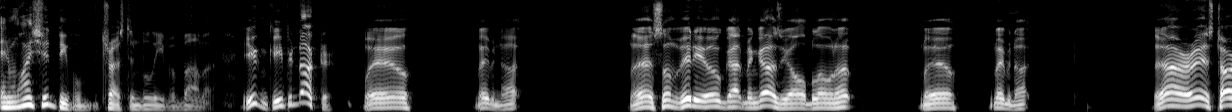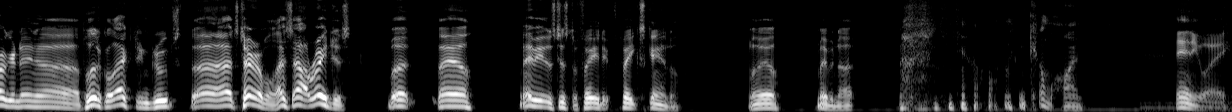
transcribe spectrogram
And why should people trust and believe Obama? You can keep your doctor. Well, maybe not. Uh, some video got Benghazi all blown up. Well, maybe not. The IRS targeting uh, political action groups, uh, that's terrible. That's outrageous. But, well, maybe it was just a fake, fake scandal. Well, maybe not. Come on. Anyway,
